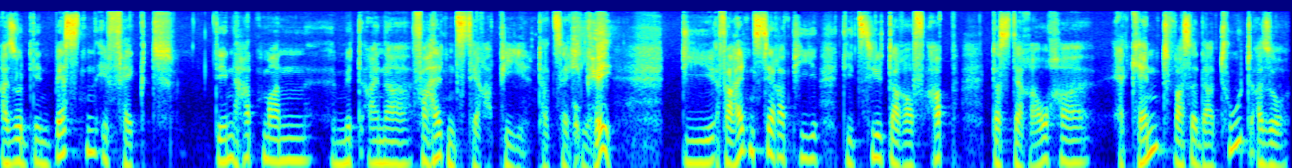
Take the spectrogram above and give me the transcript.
Also den besten Effekt den hat man mit einer Verhaltenstherapie tatsächlich. Okay. Die Verhaltenstherapie, die zielt darauf ab, dass der Raucher erkennt, was er da tut, also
